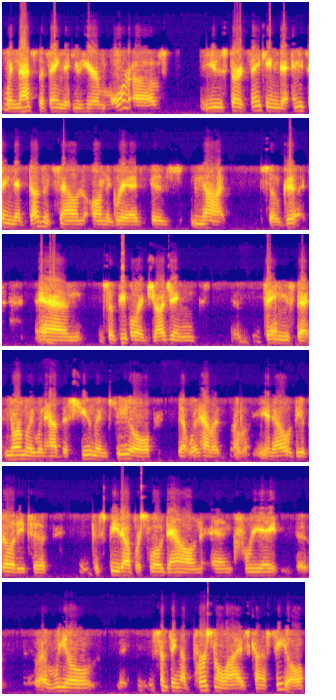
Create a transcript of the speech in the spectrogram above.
when that's the thing that you hear more of, you start thinking that anything that doesn't sound on the grid is not so good. And so people are judging things that normally would have this human feel that would have a, a you know the ability to to speed up or slow down and create a, a real something a personalized kind of feel.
